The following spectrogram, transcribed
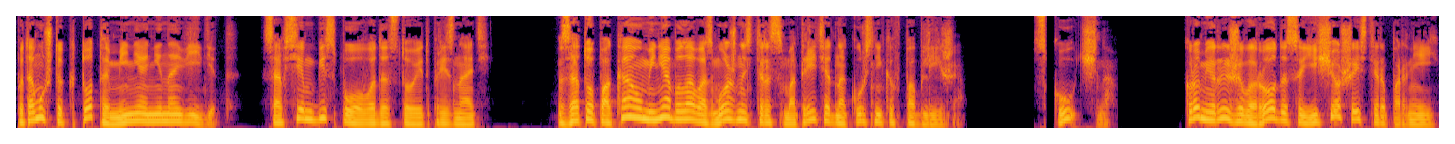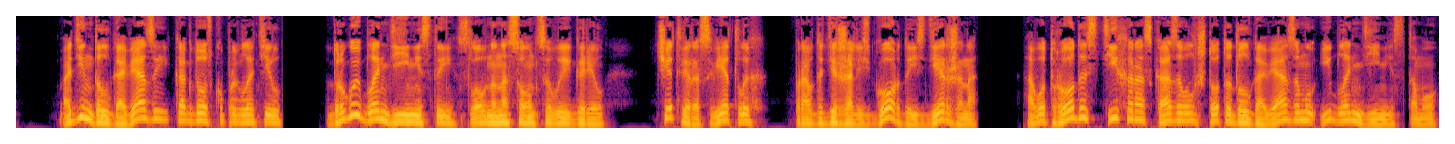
Потому что кто-то меня ненавидит, Совсем без повода, стоит признать. Зато пока у меня была возможность рассмотреть однокурсников поближе. Скучно. Кроме рыжего Родоса еще шестеро парней. Один долговязый, как доску проглотил, другой блондинистый, словно на солнце выгорел, четверо светлых, правда, держались гордо и сдержанно, а вот Родос тихо рассказывал что-то долговязому и блондинистому.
